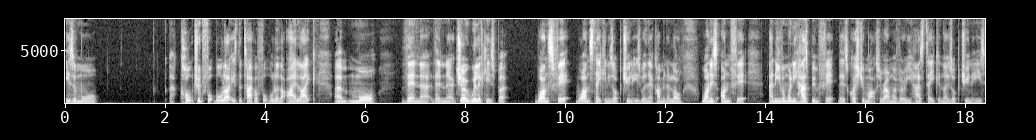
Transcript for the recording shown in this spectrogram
is a more cultured footballer, is the type of footballer that I like um, more than uh, than uh, Joe Willock is. But one's fit, one's taking his opportunities when they're coming along, one is unfit. And even when he has been fit, there's question marks around whether he has taken those opportunities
